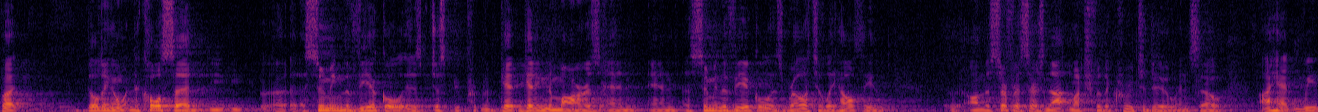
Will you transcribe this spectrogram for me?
but building on what Nicole said, uh, assuming the vehicle is just get, getting to Mars and, and assuming the vehicle is relatively healthy, on the surface, there's not much for the crew to do. And so I had, we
